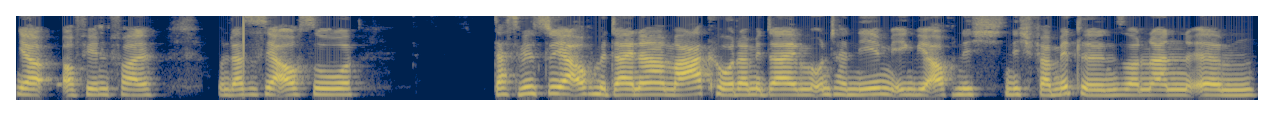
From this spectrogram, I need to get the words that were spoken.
Ja, auf jeden Fall. Und das ist ja auch so, das willst du ja auch mit deiner Marke oder mit deinem Unternehmen irgendwie auch nicht, nicht vermitteln, sondern ähm,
